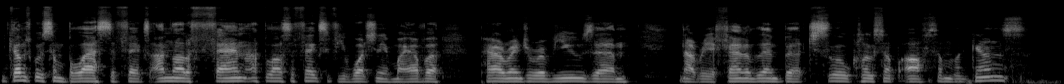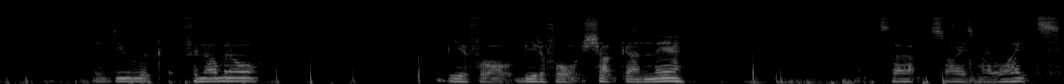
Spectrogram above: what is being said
He comes with some blast effects. I'm not a fan of blast effects. If you've watched any of my other Power Ranger reviews, um, not really a fan of them, but just a little close up off some of the guns. They do look phenomenal. Beautiful, beautiful shotgun there top. Sorry, it's my light.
